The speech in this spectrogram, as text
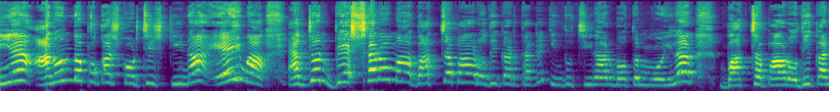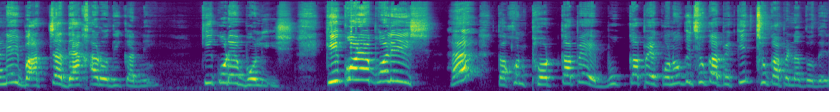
নিয়ে আনন্দ প্রকাশ করছিস কি না? এই মা, একজন বেশ্যারও মা, বাচ্চা পাওয়ার অধিকার থাকে, কিন্তু চিনার মতন মহিলার বাচ্চা পাওয়ার অধিকার নেই, বাচ্চা দেখার অধিকার নেই। কি করে বলিস? কি করে বলিস? হ্যাঁ? তখন ঠোঁট কাঁপে, বুক কাঁপে, কোনো কিছু কাঁপে, কিচ্ছু কাঁপে না তোদের।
